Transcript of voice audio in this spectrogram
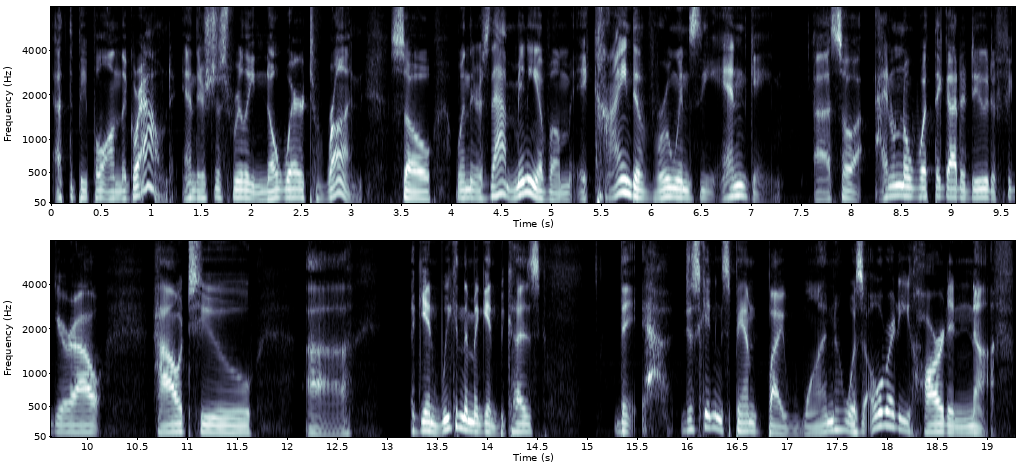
at the people on the ground and there's just really nowhere to run. So when there's that many of them it kind of ruins the end game. Uh, so i don't know what they got to do to figure out how to uh, again weaken them again because they just getting spammed by one was already hard enough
